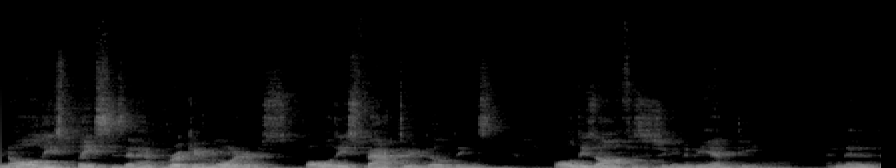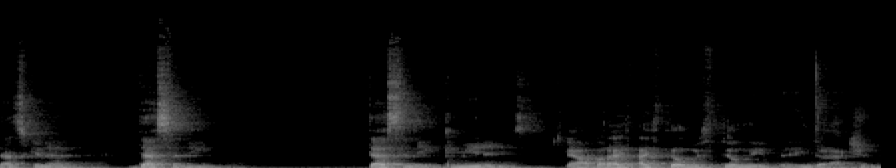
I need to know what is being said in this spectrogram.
and all these places that have brick and mortars, all these factory buildings, all these offices are going to be empty, and then that's going to decimate, decimate communities. Yeah, but I, I still we still need the interaction.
